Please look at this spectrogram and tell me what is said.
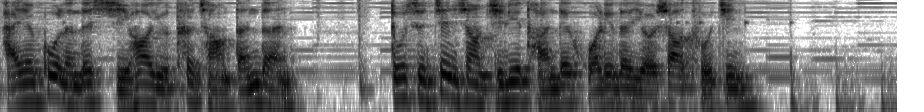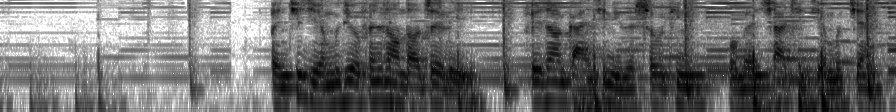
还有个人的喜好有特长等等，都是正向激励团队活力的有效途径。本期节目就分享到这里。非常感谢您的收听，我们下期节目见。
